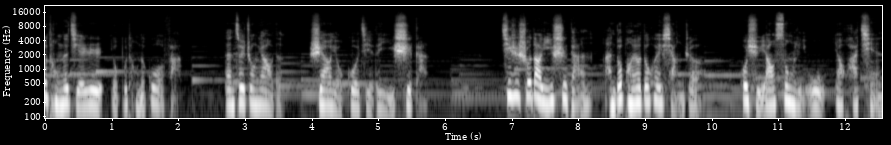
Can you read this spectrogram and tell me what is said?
不同的节日有不同的过法，但最重要的是要有过节的仪式感。其实说到仪式感，很多朋友都会想着，或许要送礼物，要花钱。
